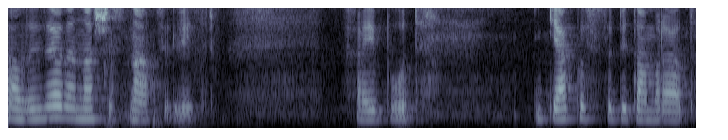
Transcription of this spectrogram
але взяли на 16 літрів. Хай буде. Якось собі дам раду.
